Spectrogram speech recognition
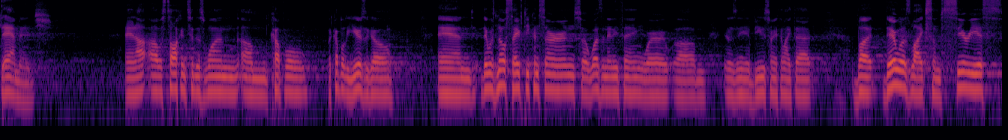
damage. And I, I was talking to this one um, couple a couple of years ago, and there was no safety concerns, so it wasn't anything where um, there was any abuse or anything like that. But there was like some serious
